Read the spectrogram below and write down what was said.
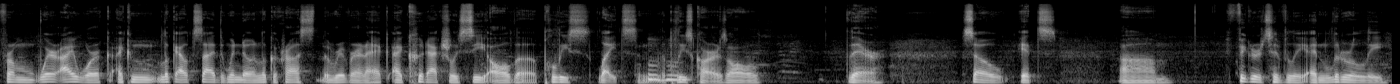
From where I work, I can look outside the window and look across the river, and I, I could actually see all the police lights and the police cars all there. So it's um, figuratively and literally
